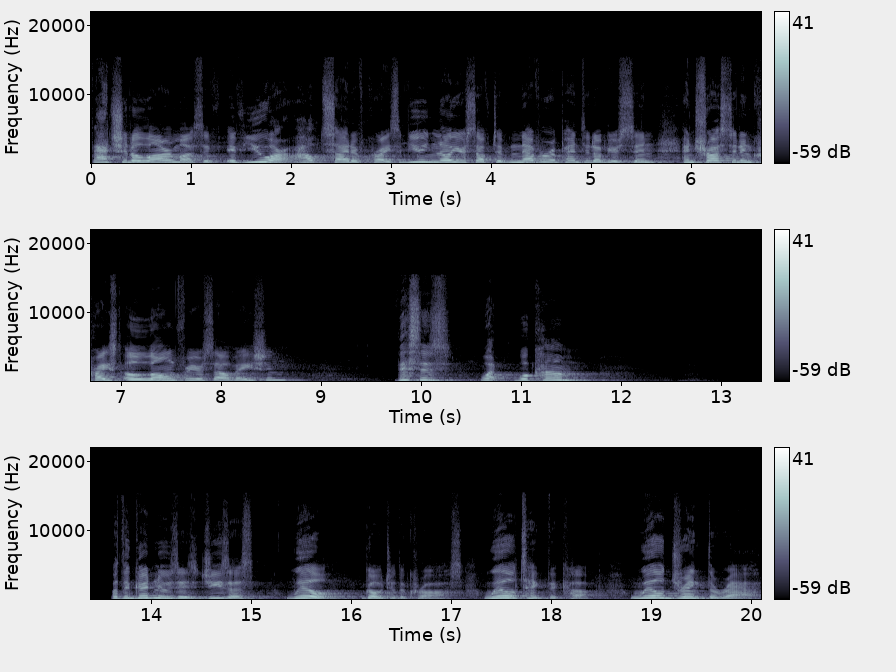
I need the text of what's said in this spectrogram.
That should alarm us. If, if you are outside of Christ, if you know yourself to have never repented of your sin and trusted in Christ alone for your salvation, this is what will come. But the good news is Jesus will go to the cross, will take the cup, will drink the wrath,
